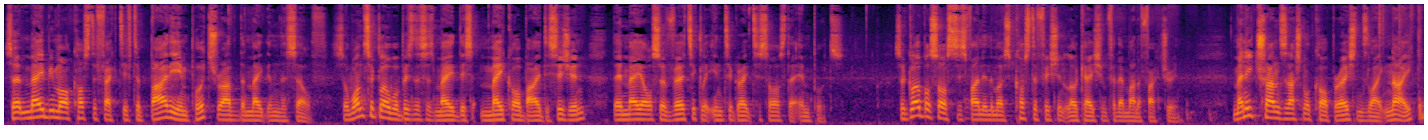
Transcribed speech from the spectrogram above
So, it may be more cost effective to buy the inputs rather than make them themselves. So, once a global business has made this make or buy decision, they may also vertically integrate to source their inputs. So, global sources is finding the most cost efficient location for their manufacturing. Many transnational corporations like Nike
